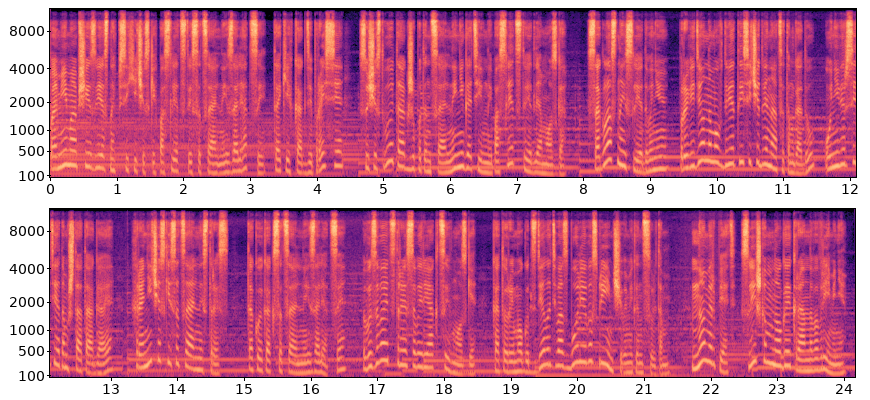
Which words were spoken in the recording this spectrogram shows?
Помимо общеизвестных психических последствий социальной изоляции, таких как депрессия, существуют также потенциальные негативные последствия для мозга. Согласно исследованию, проведенному в 2012 году Университетом штата Огайо, хронический социальный стресс, такой как социальная изоляция, вызывает стрессовые реакции в мозге, которые могут сделать вас более восприимчивыми к инсультам. Номер пять. Слишком много экранного времени.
